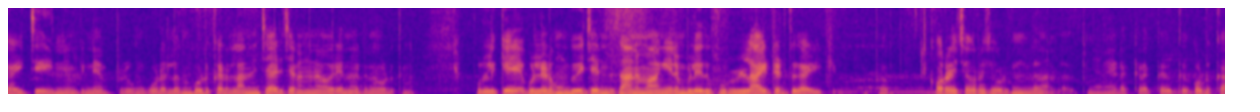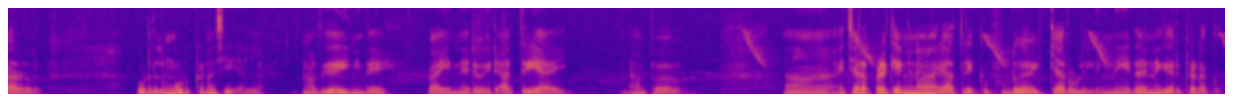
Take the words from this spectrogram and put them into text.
കഴിച്ച് കഴിഞ്ഞാൽ പിന്നെ എപ്പോഴും കൂടുതലൊന്നും കൊടുക്കണമല്ലോ എന്ന് വിചാരിച്ചാണ് അങ്ങനെ ഓരോന്ന് ഓരോന്ന് കൊടുക്കണം. പുള്ളിക്ക് പുള്ളിയുടെ മുമ്പ് വെച്ച് എന്ത് സാധനം വാങ്ങിയാലും പുള്ളി ഇത് ഫുള്ളായിട്ട് എടുത്ത് കഴിക്കും. ഇപ്പം കുറേശ്ശെ കുറേശ്ശെ കൊടുക്കുന്നത് നല്ലത്. ഇപ്പം ഞാൻ ഇടയ്ക്കിടയ്ക്ക് കൊടുക്കാറുള്ളൂ. കൂടുതലും കൊടുക്കണം ശരിയല്ല. അത് കഴിഞ്ഞതേ. വൈകുന്നേരം രാത്രിയായി. അപ്പോൾ ചിലപ്പോഴൊക്കെ ഇങ്ങനെ രാത്രിയൊക്കെ ഫുഡ് കഴിക്കാറുള്ളൂ ഇല്ലെങ്കിൽ നേരെ തന്നെ കയറി കിടക്കും.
